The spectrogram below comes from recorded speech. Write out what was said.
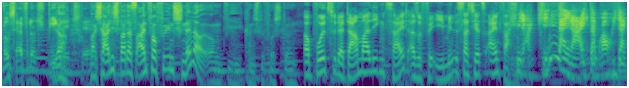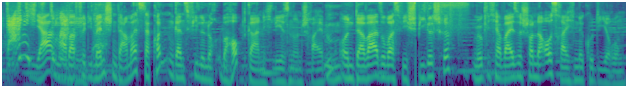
Man muss ja einfach nur einen Spiegel Ja, hinstellen. wahrscheinlich war das einfach für ihn schneller irgendwie, kann ich mir vorstellen. Obwohl zu der damaligen Zeit, also für Emil ist das jetzt einfach. Ja, Kinderleicht, da brauche ich ja gar nichts Ja, zu machen. aber für die Menschen damals, da konnten ganz viele noch überhaupt gar nicht lesen und schreiben. Mhm. Und da war sowas wie Spiegelschrift möglicherweise schon eine ausreichende Kodierung.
